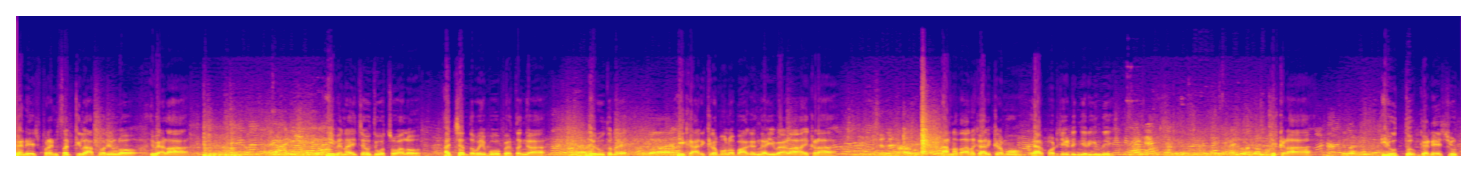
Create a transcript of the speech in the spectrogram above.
గణేష్ ఫ్రెండ్ సర్కిల్ ఆధ్వర్యంలో ఈవేళ ఈ వినాయక చవితి ఉత్సవాలు అత్యంత వైభవపేతంగా జరుగుతున్నాయి. ఈ కార్యక్రమంలో భాగంగా ఈవేళ ఇక్కడ అన్నదాన కార్యక్రమం ఏర్పాటు చేయడం జరిగింది. ఇక్కడ youth Ganesh youth.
